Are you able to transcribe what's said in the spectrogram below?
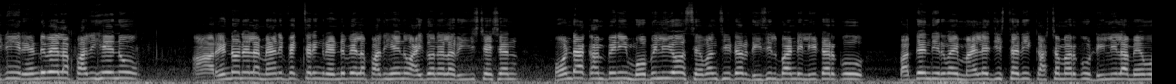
ఇది రెండు వేల పదిహేను రెండో నెల మ్యానుఫ్యాక్చరింగ్ రెండు వేల పదిహేను ఐదో నెల registration Honda company Mobilio seven seater diesel బండి లీటర్కు పద్దెనిమిది ఇరవై మైలేజ్ ఇస్తుంది. కస్టమర్కు ఢిల్లీలో మేము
